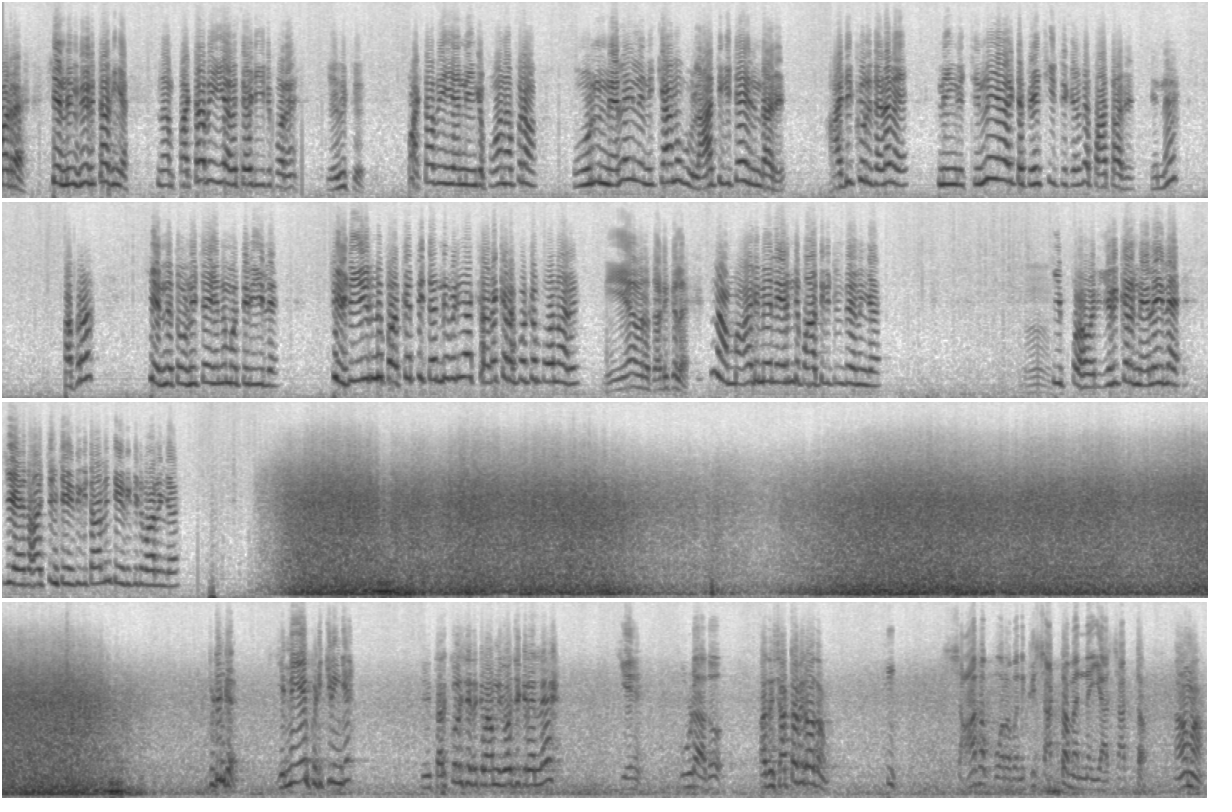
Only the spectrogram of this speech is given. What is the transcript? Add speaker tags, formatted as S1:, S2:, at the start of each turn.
S1: ஓடுற. என்ன நிறுத்தாதீங்க. நான் பட்டாபையாவை தேடிட்டு போறேன்.
S2: எதுக்கு?
S1: பட்டாபையா நீங்க போன அப்புறம் ஒரு நிலையில நிக்காம உங்களை ஆத்திக்கிட்டே இருந்தாரு. அடிக்கிற தடவை நீங்க சின்னையாகிட்ட பேசிட்டு இருக்கிறத பார்த்தாரு. என்ன? அப்புறம் என்ன தோணுச்சோ என்னமோ தெரியல. திடீர்னு பக்கத்து தண்டு வழியா கடற்கரை பக்கம் போனாரு.
S2: நீ ஏன் அவரை தடுக்கல.
S1: நான் மாடி மேல இருந்து பாத்துக்கிட்டு இருந்தேனுங்க. இப்ப அவர் இருக்கிற நிலையில ஏதாச்சும் செய்துக்கிட்டாலும் செய்துக்கிட்டு பாருங்க
S3: என்ன ஏன் பிடிக்கிறீங்க?
S1: நீ தற்கொலை செய்துக்கலாம்னு யோசிக்கிறல்ல?
S3: ஏன்? கூடாதோ?
S1: அது சட்டவிரோதம்.
S3: சாக போறவனுக்கு சட்டம் என்னய்யா சட்டம்?
S1: ஆமா.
